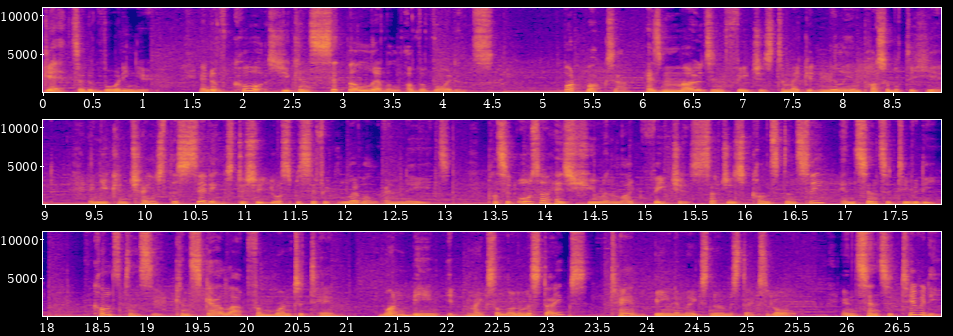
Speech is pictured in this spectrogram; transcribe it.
gets at avoiding you. And of course, you can set the level of avoidance. BotBoxer has modes and features to make it nearly impossible to hit, and you can change the settings to suit your specific level and needs. Plus, it also has human like features such as constancy and sensitivity. Constancy can scale up from 1 to 10, 1 being it makes a lot of mistakes, 10 being it makes no mistakes at all. And sensitivity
